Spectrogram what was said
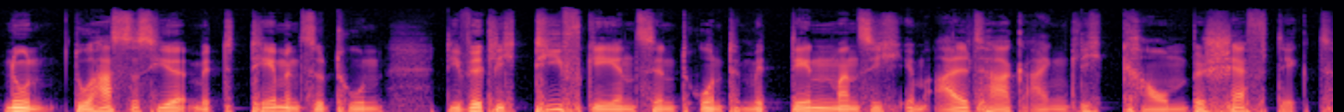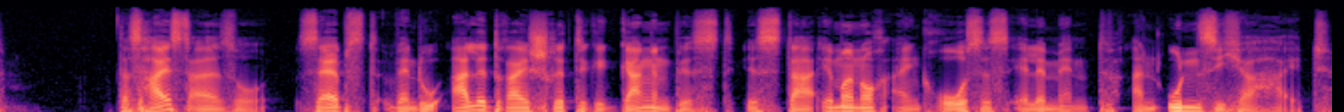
Nun, du hast es hier mit Themen zu tun, die wirklich tiefgehend sind und mit denen man sich im Alltag eigentlich kaum beschäftigt. Das heißt also, selbst wenn du alle drei Schritte gegangen bist, ist da immer noch ein großes Element an Unsicherheit.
